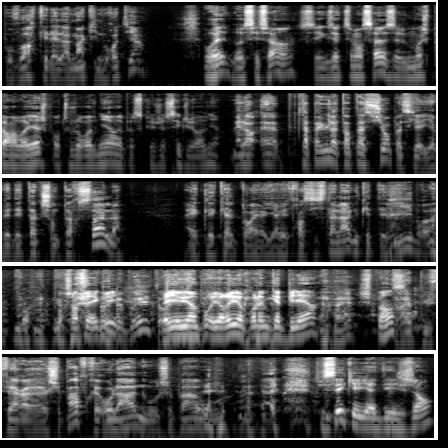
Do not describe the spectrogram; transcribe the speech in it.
pour voir quelle est la main qui nous retient. Ouais, bah, c'est ça, hein. c'est exactement ça. Moi, je pars en voyage pour toujours revenir parce que je sais que je vais revenir. Mais alors, euh, t'as pas eu la tentation parce qu'il y avait des tas de chanteurs seuls avec lesquels il y avait Francis Lalanne qui était libre pour, chanter avec lui. il, y y aurait eu un problème capillaire, je pense. T'aurais pu faire, euh, je sais pas, Frérolan ou je sais pas. tu sais qu'il y a des gens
